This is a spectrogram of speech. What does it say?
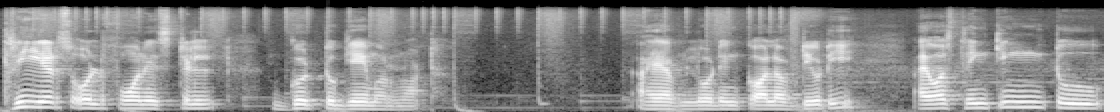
three years old phone is still good to game or not. I am loading Call of Duty. I was thinking to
